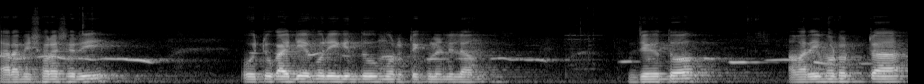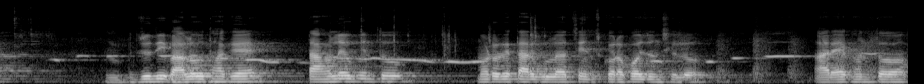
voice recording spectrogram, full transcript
আর আমি সরাসরি ওইটুক আইডিয়া করে কিন্তু মোটরটি খুলে নিলাম। যেহেতু আমার এই মোটরটা যদি ভালো থাকে, তাহলেও কিন্তু মোটরের তারগুলো চেঞ্জ করা প্রয়োজন ছিল। আর এখন তো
